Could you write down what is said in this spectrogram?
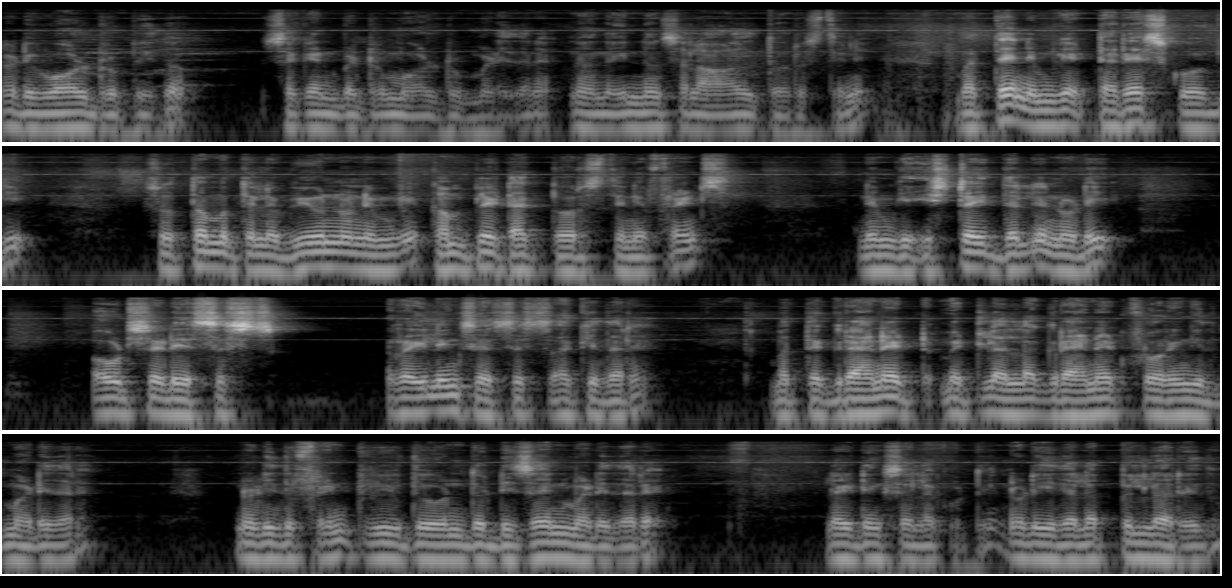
ನೋಡಿ ವಾಲ್ಡ್ರೂಪ್ ಇದು. ಸೆಕೆಂಡ್ ಬೆಡ್ರೂಮ್ ವಾಲ್ಡ್ರೂಪ್ ಮಾಡಿದ್ದಾರೆ ನಾನು ಇನ್ನೊಂದು ಸಲ ಹಾಲ್ ತೋರಿಸ್ತೀನಿ. ಮತ್ತು ನಿಮಗೆ ಟೆರೇಸ್ಗೆ ಹೋಗಿ ಸುತ್ತಮುತ್ತಲ ವ್ಯೂನು ನಿಮಗೆ ಕಂಪ್ಲೀಟಾಗಿ ತೋರಿಸ್ತೀನಿ ಫ್ರೆಂಡ್ಸ್ ನಿಮಗೆ ಇಷ್ಟ ಇದ್ದಲ್ಲಿ ನೋಡಿ outside S railings S S ಹಾಕಿದ್ದಾರೆ. ಮತ್ತು ಗ್ರ್ಯಾನೈಟ್ ಮೆಟ್ಲೆಲ್ಲ ಗ್ರ್ಯಾನೈಟ್ ಫ್ಲೋರಿಂಗ್ ಇದು ಮಾಡಿದ್ದಾರೆ. ನೋಡಿ ಇದು ಫ್ರಂಟ್ ವ್ಯೂದು ಒಂದು ಡಿಸೈನ್ ಮಾಡಿದ್ದಾರೆ. ಲೈಟಿಂಗ್ಸ್ ಎಲ್ಲ ಕೊಟ್ಟು. ನೋಡಿ ಇದೆಲ್ಲ ಪಿಲ್ಲರ್ ಇದು.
